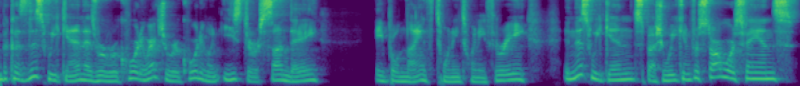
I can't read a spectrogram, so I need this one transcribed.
because this weekend, as we're recording, we're actually recording on Easter Sunday, April 9th, 2023. And this weekend, special weekend for Star Wars fans.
